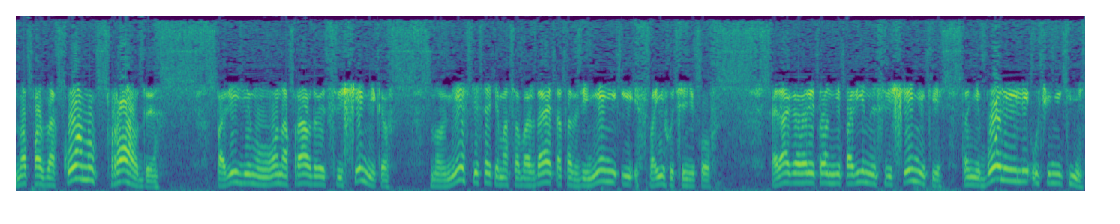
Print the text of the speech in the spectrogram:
но по закону правды. По-видимому, он оправдывает священников, но вместе с этим освобождает от обвинений и своих учеников. Когда говорит он не повинны священники, то не более ли ученики?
